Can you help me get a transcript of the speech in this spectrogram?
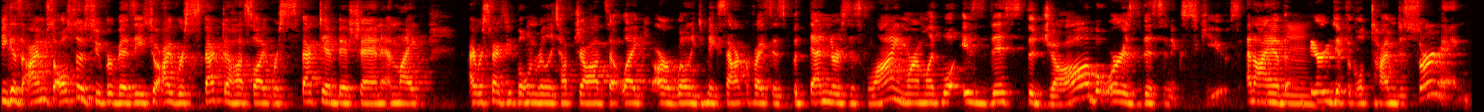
because I'm also super busy. So I respect a hustle. I respect ambition and like, I respect people in really tough jobs that like are willing to make sacrifices. But then there's this line where I'm like, well, is this the job or is this an excuse? And I have mm-hmm. a very difficult time discerning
